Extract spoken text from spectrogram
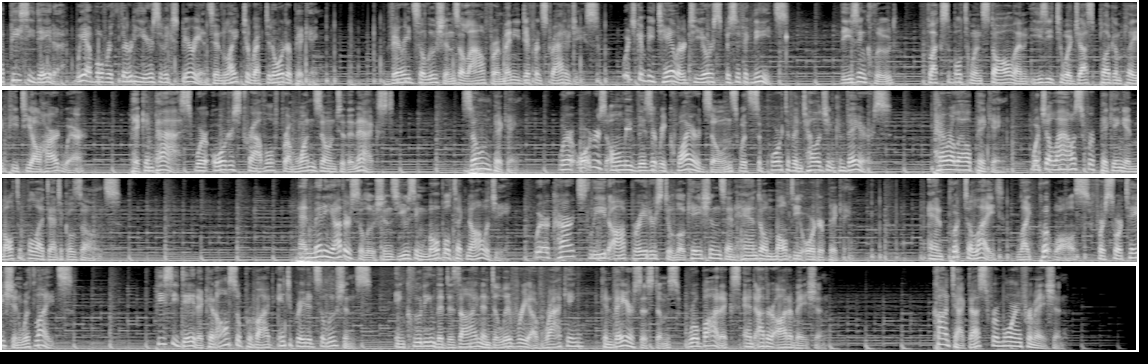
At Pcdata, we have over 30 years of experience in light-directed order picking. Varied solutions allow for many different strategies, which can be tailored to your specific needs. These include flexible to install and easy to adjust plug-and-play PTL hardware, pick and pass, where orders travel from one zone to the next, zone picking, where orders only visit required zones with support of intelligent conveyors, parallel picking, which allows for picking in multiple identical zones, and many other solutions using mobile technology, where carts lead operators to locations and handle multi-order picking and put to light, like put walls, for sortation with lights. Pcdata can also provide integrated solutions, including the design and delivery of racking, conveyor systems, robotics, and other automation. Contact us for more information.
